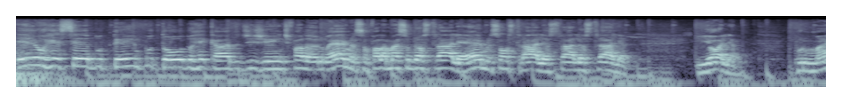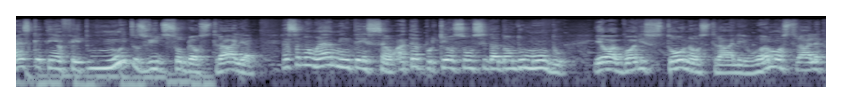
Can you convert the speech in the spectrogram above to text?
Eu recebo o tempo todo recado de gente falando Emerson, fala mais sobre a Austrália, Emerson, Austrália, Austrália, Austrália. E olha, por mais que eu tenha feito muitos vídeos sobre a Austrália, essa não é a minha intenção, até porque eu sou um cidadão do mundo. Eu agora estou na Austrália, eu amo a Austrália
